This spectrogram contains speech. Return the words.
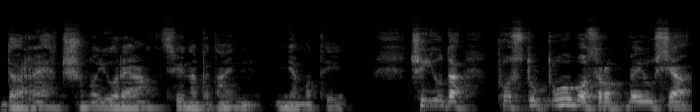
доречною реакцією на питання мотиву. Чи Юда поступово зробився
